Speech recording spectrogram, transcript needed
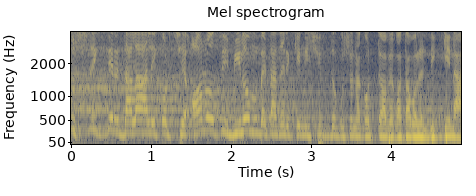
মুশ্রিকদের দালালি করছে, অনতি বিলম্বে তাদেরকে নিষিদ্ধ ঘোষণা করতে হবে, কথা বলেন ঠিক কিনা?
